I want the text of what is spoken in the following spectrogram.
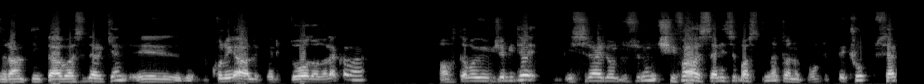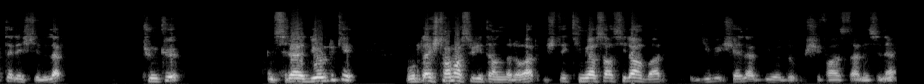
Hrant davası derken e, konuya ağırlık verdik doğal olarak ama hafta boyunca bir de İsrail ordusunun şifa hastanesi baskınına tanık olduk ve çok sert eleştiriler. Çünkü İsrail diyordu ki burada işte Hamas militanları var, işte kimyasal silah var gibi şeyler diyordu şifa hastanesine.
